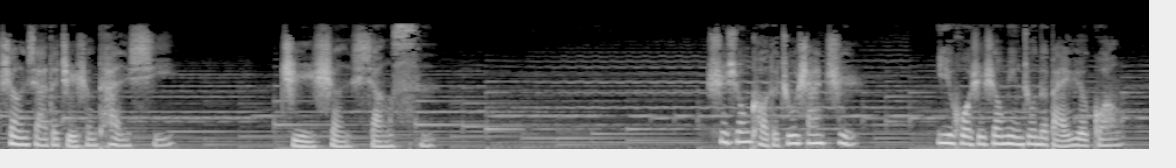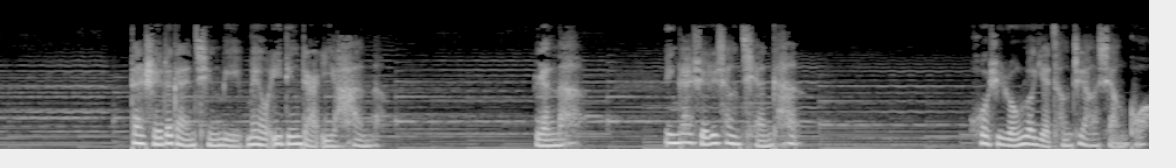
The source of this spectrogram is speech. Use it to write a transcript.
剩下的只剩叹息，只剩相思。是胸口的朱砂痣，亦或是生命中的白月光？但谁的感情里没有一丁点遗憾呢？人呐。应该学着向前看。或许容若也曾这样想过，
